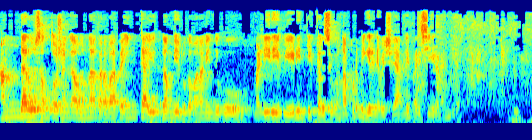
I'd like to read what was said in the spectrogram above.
అందరూ సంతోషంగా ఉన్న తర్వాత ఇంకా యుద్ధం వైపుకు మనం ఎందుకు? మళ్ళీ రేపు ఏడింటికి కలుసుకున్నప్పుడు మిగిలిన విషయాన్ని పరిశీలన చేద్దాం.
